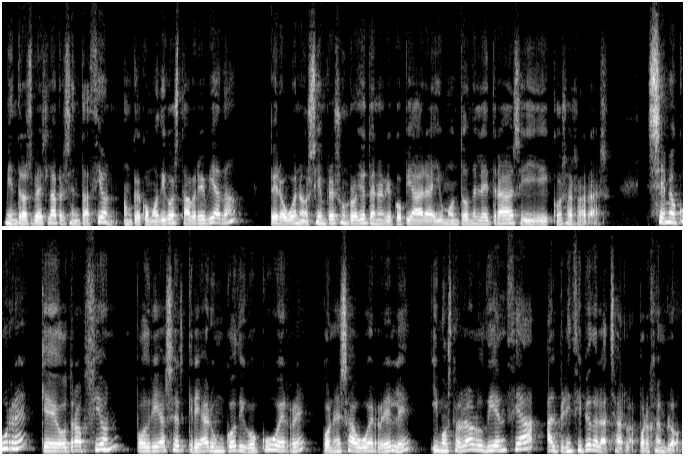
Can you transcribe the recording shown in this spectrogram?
mientras ves la presentación, aunque como digo está abreviada, pero bueno, siempre es un rollo tener que copiar ahí un montón de letras y cosas raras. Se me ocurre que otra opción podría ser crear un código QR con esa URL y mostrarlo a la audiencia al principio de la charla. Por ejemplo,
